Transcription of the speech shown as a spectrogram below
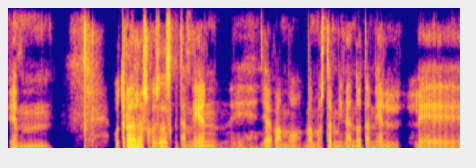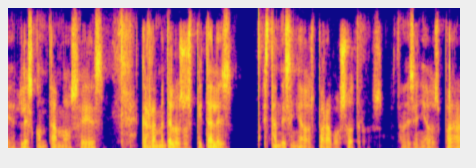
Em, otra de las cosas que también, eh, ya vamos, terminando, también les contamos es que realmente los hospitales están diseñados para vosotros, están diseñados para,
